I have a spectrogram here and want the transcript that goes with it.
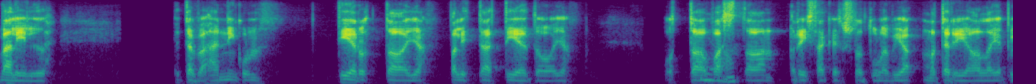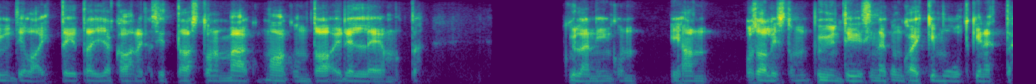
välillä. Että vähän niin kuin tiedottaa ja välittää tietoa ja ottaa Joo. vastaan riistakeskusta tulevia materiaaleja ja pyyntilaitteita ja jakaa niitä sitten taas tuonne maakuntaa edelleen, mutta kyllä niin kuin ihan osallistun pyyntiin siinä kuin kaikki muutkin. Että.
